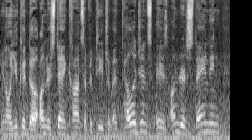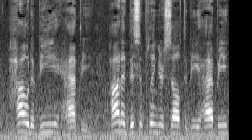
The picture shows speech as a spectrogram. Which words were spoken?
You know, you could uh, understand concept and teach them. Intelligence is understanding how to be happy, how to discipline yourself to be happy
